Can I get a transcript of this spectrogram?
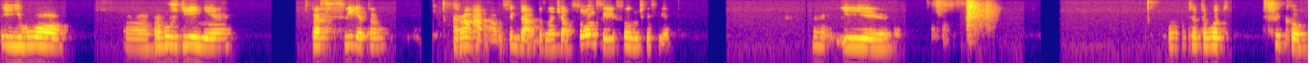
и его э, пробуждение, рассвета, Ра, он всегда обозначал солнце или солнечный свет. И вот это вот цикл,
